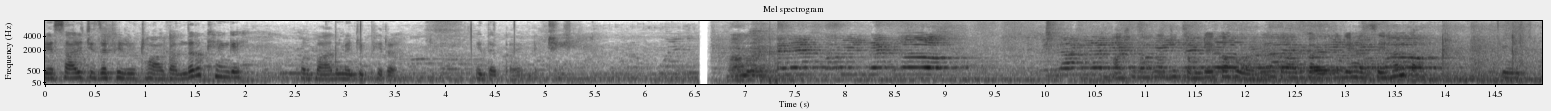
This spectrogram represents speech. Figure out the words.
ये सारी चीज़ें फिर उठा कर अंदर रखेंगे और बाद में जी फिर इधर करेंगे जी। माशा जी कमरे का हो गया तो आप करने लगे हैं सेहन का। क्यों?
